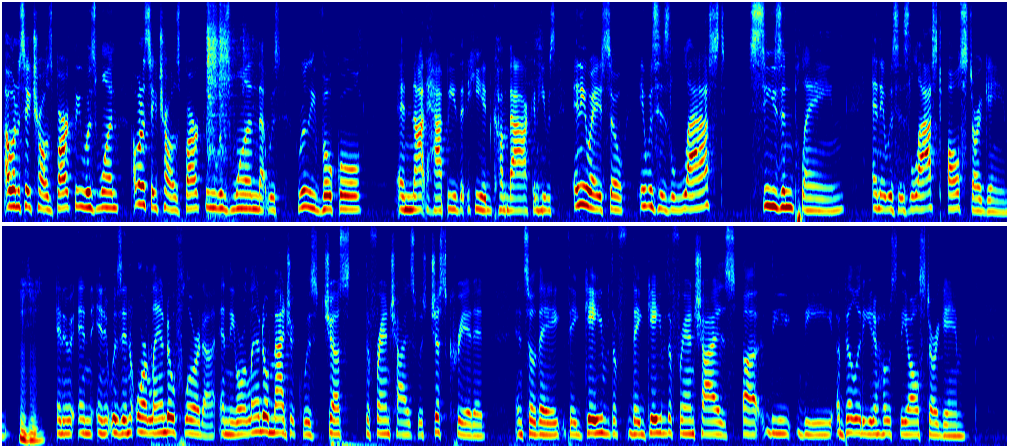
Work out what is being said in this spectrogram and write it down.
I want to say Charles Barkley was one. I want to say Charles Barkley was one that was really vocal and not happy that he had come back and he was anyway, so it was his last season playing and it was his last All-Star game. And, it, and and it was in Orlando, Florida, and the Orlando Magic was just the franchise was just created. And so they they gave the they gave the franchise uh, the the ability to host the All-Star game.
